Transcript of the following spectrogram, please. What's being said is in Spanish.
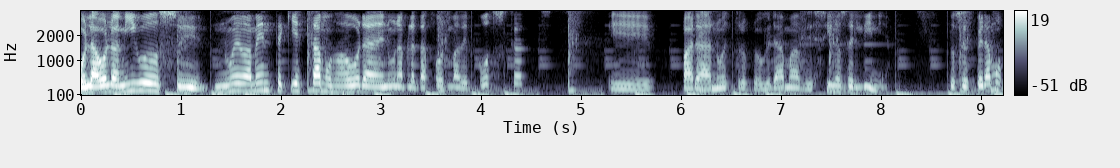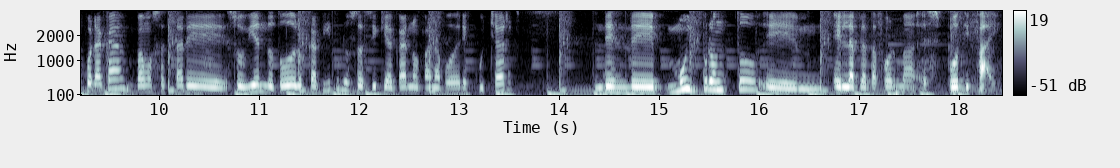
Hola, hola amigos, eh, nuevamente aquí estamos ahora en una plataforma de podcast eh, para nuestro programa Vecinos en línea. Los esperamos por acá, vamos a estar eh, subiendo todos los capítulos, así que acá nos van a poder escuchar desde muy pronto en la plataforma Spotify.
